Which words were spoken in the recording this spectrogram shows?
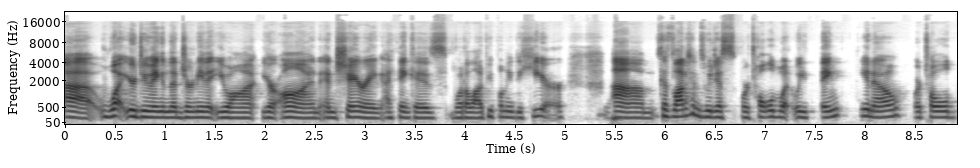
uh, what you're doing and the journey that you on you're on and sharing i think is what a lot of people need to hear. Um because a lot of times we just we're told what we think you know we're told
